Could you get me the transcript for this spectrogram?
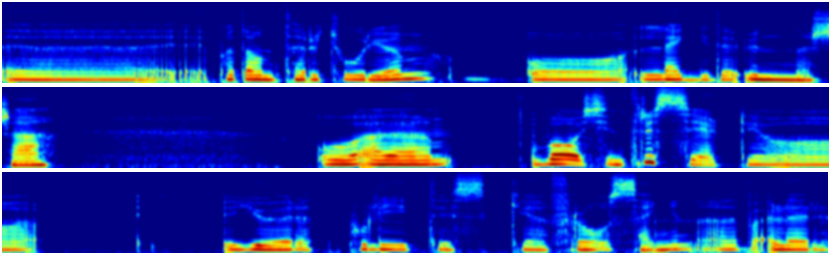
eh, på et annet territorium og legge det under seg. Og jeg var ikke interessert i å gjøre et politisk eh, fråsegn, eh, eller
